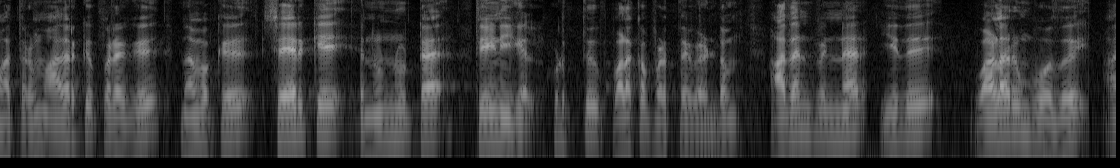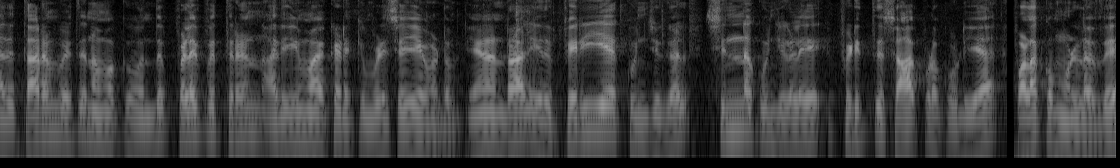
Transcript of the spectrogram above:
மாத்திரம். அதற்கு பிறகு நமக்கு செயற்கை நுண்ணூட்ட தீனிகள் கொடுத்து பழக்கப்படுத்த வேண்டும். அதன் பின்னர் இது வளரும்போது அது தரம் பிரித்து நமக்கு வந்து பிழைப்புத்திறன் அதிகமாக கிடைக்கும்படி செய்ய வேண்டும். ஏனென்றால் இது பெரிய குஞ்சுகள் சின்ன குஞ்சுகளை பிடித்து சாப்பிடக்கூடிய பழக்கம் உள்ளது.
